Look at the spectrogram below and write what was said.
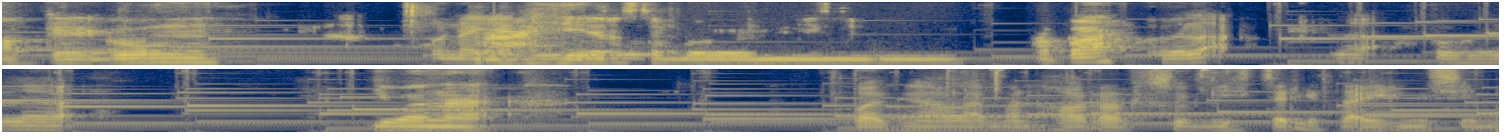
Oke Gung. Terakhir dulu. sebelum apa? Heula, heula, heula. Gimana? pengalaman horor Sugih ceritain di sini.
